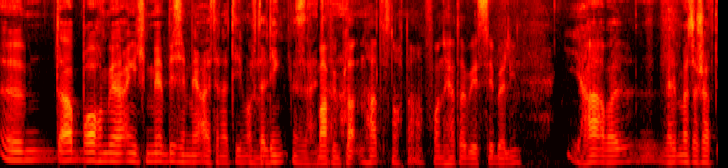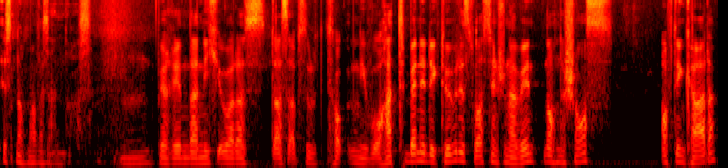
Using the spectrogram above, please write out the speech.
Ähm, da brauchen wir eigentlich mehr, ein bisschen mehr Alternativen auf der linken Seite. Mhm. Marvin Plattenhardt ist noch da von Hertha BSC Berlin. Ja, aber Weltmeisterschaft ist nochmal was anderes. Mhm. Wir reden da nicht über das, das absolute Top-Niveau. Hat Benedikt Hövedes, du hast den schon erwähnt, noch eine Chance auf den Kader?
